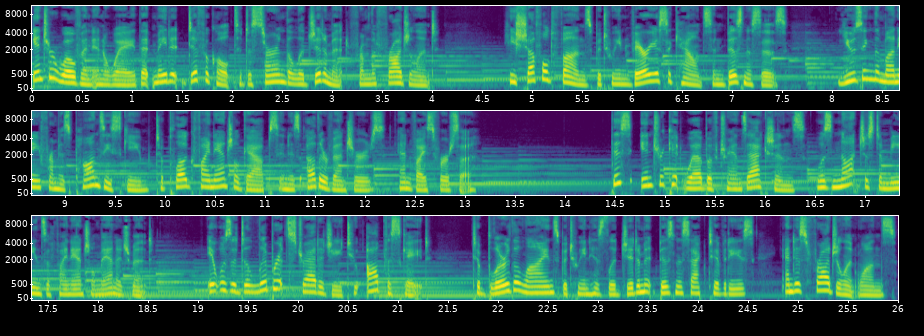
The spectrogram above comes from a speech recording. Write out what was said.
interwoven in a way that made it difficult to discern the legitimate from the fraudulent. He shuffled funds between various accounts and businesses, using the money from his Ponzi scheme to plug financial gaps in his other ventures, and vice versa. This intricate web of transactions was not just a means of financial management. It was a deliberate strategy to obfuscate, to blur the lines between his legitimate business activities and his fraudulent ones.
